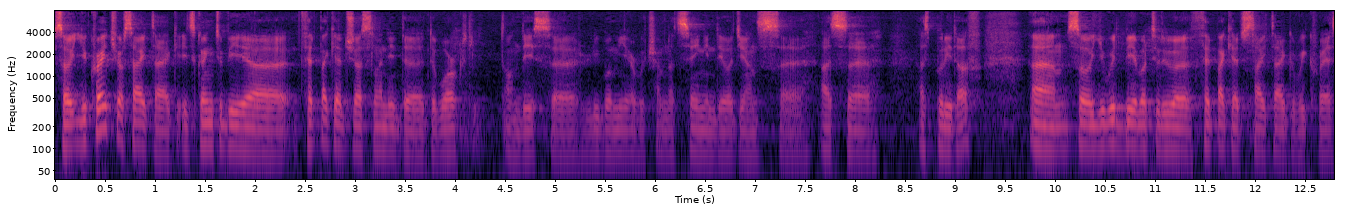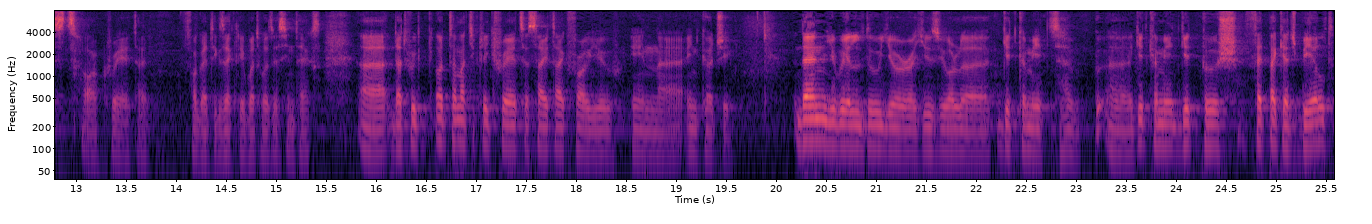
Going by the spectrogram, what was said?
So you create your site tag. It's going to be a Fed package just landed the, the work on this uh, Lubomir, which I'm not seeing in the audience uh, as, uh, as put it off. Um, so you will be able to do a Fed package site tag request or create. I forgot exactly what was the syntax. Uh, that will automatically create a site tag for you in, uh, in Koji. Then you will do your usual uh, git commit, uh, uh, git commit, git push, fed package build,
